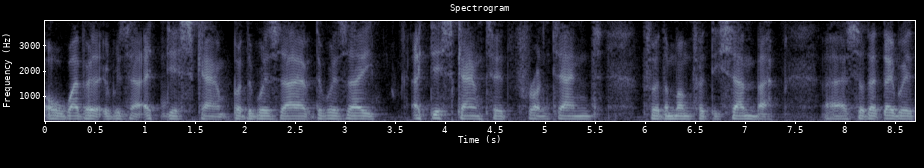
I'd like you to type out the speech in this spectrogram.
or whether it was at a discount, but there was a, there was a, a discounted front end for the month of December. Uh, so that they were,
